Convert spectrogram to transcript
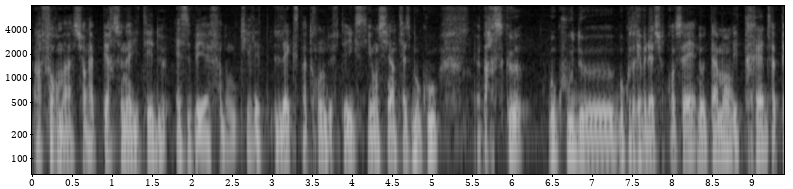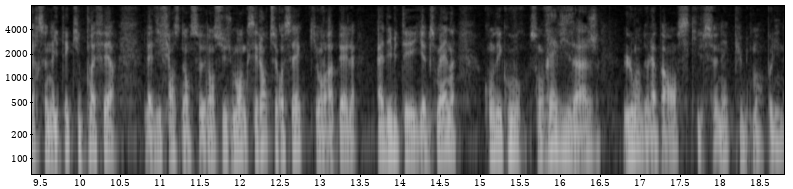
un format sur la personnalité de SBF, donc qui est l'ex-patron de FTX, et on s'y intéresse beaucoup parce que beaucoup de beaucoup de révélations procès, notamment les traits de sa personnalité qui pourraient faire la différence dans ce dans ce jugement. Donc c'est lors de ce procès qui, on le rappelle, a débuté il y a deux semaines, qu'on découvre son vrai visage, loin de l'apparence qu'il se naît publiquement. Pauline.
